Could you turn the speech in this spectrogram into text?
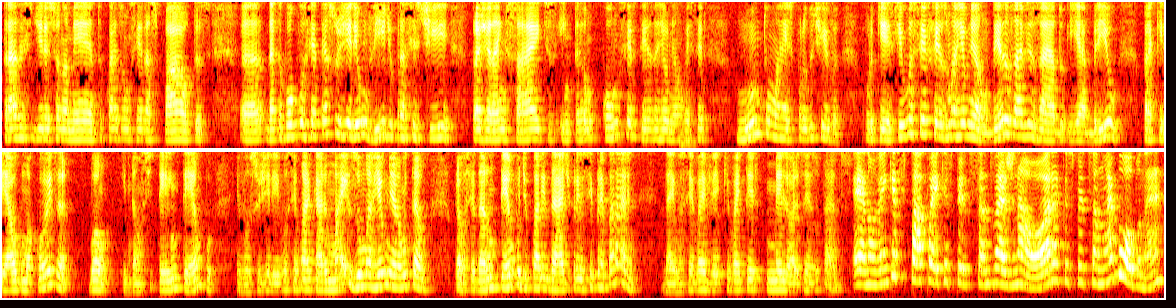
traz esse direcionamento, quais vão ser as pautas. Uh, daqui a pouco você até sugeriu um vídeo para assistir, para gerar insights. Então, com certeza a reunião vai ser muito mais produtiva. Porque se você fez uma reunião desavisado e abriu para criar alguma coisa, bom, então se tem tempo, eu vou sugerir você marcar mais uma reunião então, para você dar um tempo de qualidade para eles se prepararem. Daí você vai ver que vai ter melhores resultados. É, não vem com esse papo aí que o Espírito Santo vai agir na hora, que o Espírito Santo não é bobo, né?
